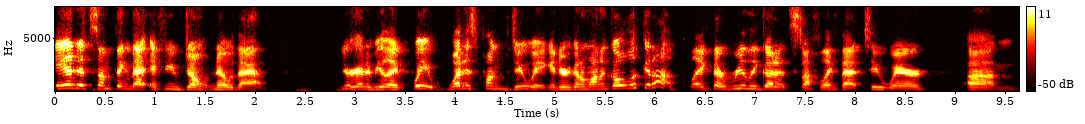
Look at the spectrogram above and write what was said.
And it's something that if you don't know that, you're going to be like, wait, what is Punk doing? And you're going to want to go look it up. Like they're really good at stuff like that too, where um,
